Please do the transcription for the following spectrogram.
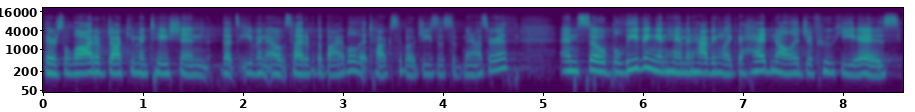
there's a lot of documentation that's even outside of the Bible that talks about Jesus of Nazareth. And so believing in him and having like the head knowledge of who he is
